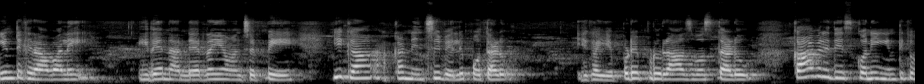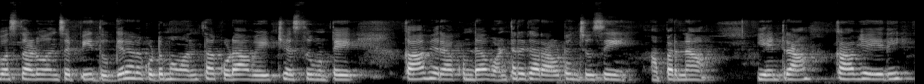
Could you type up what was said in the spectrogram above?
ఇంటికి రావాలి. ఇదే నా నిర్ణయం అని చెప్పి ఇక అక్కడి నుంచి వెళ్ళిపోతాడు. ఇక ఎప్పుడెప్పుడు రాజు వస్తాడు? కావిని తీసుకొని ఇంటికి వస్తాడు అని చెప్పి దుగ్గిరాల కుటుంబం అంతా కూడా వెయిట్ చేస్తూ ఉంటే కావ్య రాకుండా ఒంటరిగా రావటం చూసి అపర్ణ ఏంట్రా? కావ్య ఏది?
